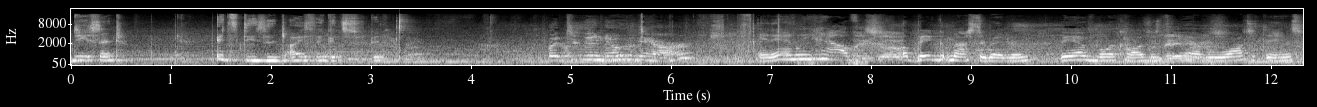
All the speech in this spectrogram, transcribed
decent. It's decent. I think it's good. But do they know who they are? And then we have a big master bedroom. They have more closets. They have lots of things.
